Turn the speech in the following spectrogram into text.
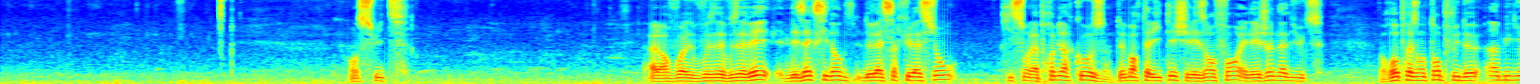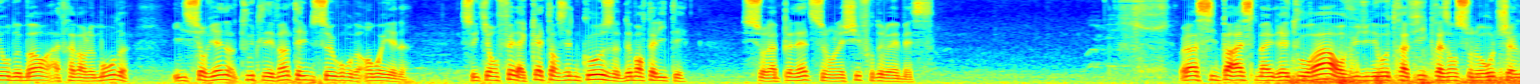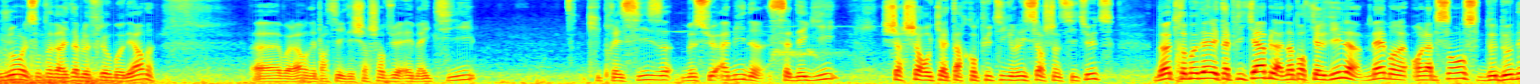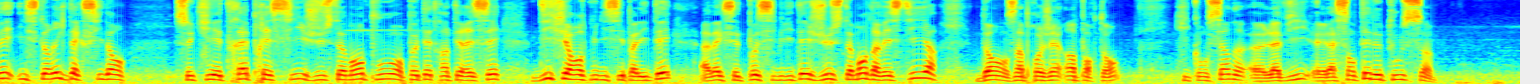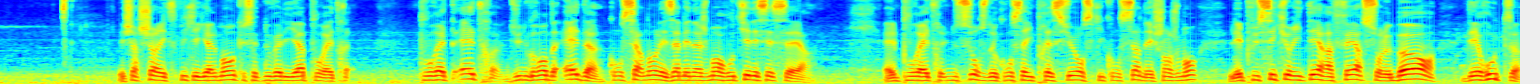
Ensuite, alors vous avez les accidents de la circulation qui sont la première cause de mortalité chez les enfants et les jeunes adultes. Représentant plus de 1 million de morts à travers le monde, ils surviennent toutes les 21 secondes en moyenne, ce qui en fait la 14e cause de mortalité sur la planète selon les chiffres de l'OMS. Voilà, s'ils paraissent malgré tout rares, au vu du niveau de trafic présent sur nos routes chaque jour, ils sont un véritable fléau moderne. Euh, voilà, on est parti avec des chercheurs du MIT qui précisent Monsieur Amin Sadeghi, chercheur au Qatar Computing Research Institute, notre modèle est applicable à n'importe quelle ville, même en, l'absence de données historiques d'accidents, ce qui est très précis justement pour peut-être intéresser différentes municipalités avec cette possibilité justement d'investir dans un projet important qui concerne euh, la vie et la santé de tous. Les chercheurs expliquent également que cette nouvelle IA pourrait être, pourrait être d'une grande aide concernant les aménagements routiers nécessaires. Elle pourrait être une source de conseils précieux en ce qui concerne les changements les plus sécuritaires à faire sur le bord des routes,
